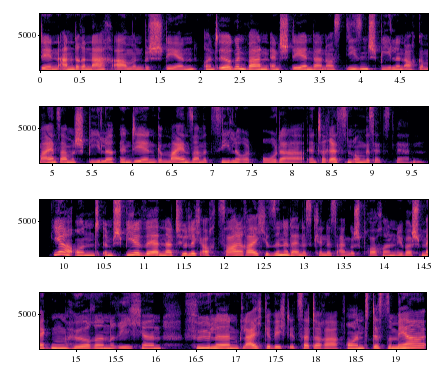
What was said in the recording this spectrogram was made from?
den anderen nachahmen bestehen. Und irgendwann entstehen dann aus diesen Spielen auch gemeinsame Spiele, in denen gemeinsame Ziele oder Interessen umgesetzt werden. Ja, und im Spiel werden natürlich auch zahlreiche Sinne deines Kindes angesprochen, über Schmecken, Hören, Riechen, Fühlen, Gleichgewicht etc. Und desto mehr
